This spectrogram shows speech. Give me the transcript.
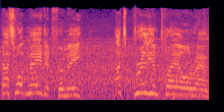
That's what made it for me. That's brilliant play all round.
